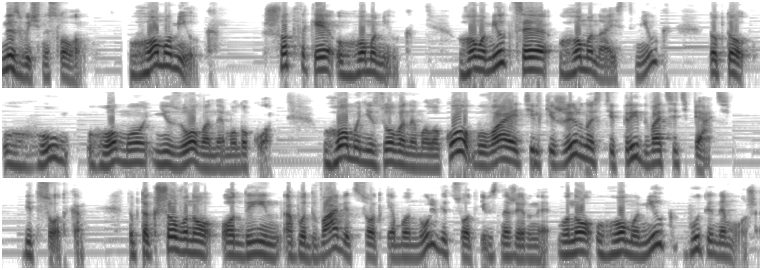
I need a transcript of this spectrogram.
незвичне слово. Гомомілк. Що це таке гомомілк? Гомомілк це гомонайст мілк, тобто гум- гомонізоване молоко. Гомонізоване молоко буває тільки жирності 3,25%. Тобто, якщо воно 1 або 2% або 0% знежирене, воно гомомілк бути не може.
